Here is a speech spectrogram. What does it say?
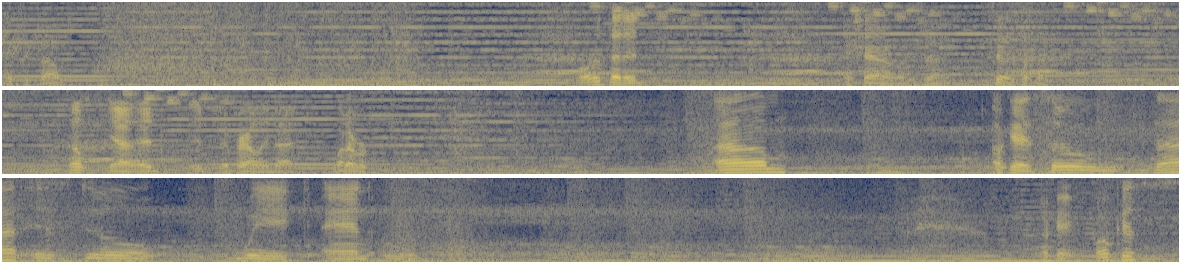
Thank you, phone. Or that it... Actually, I don't know what it's doing. It's doing something. Nope, yeah, it, it apparently died. Whatever. Um... Okay, so that is still weak, and... Ooh. Okay, focus.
